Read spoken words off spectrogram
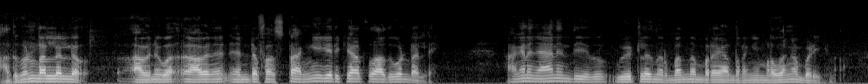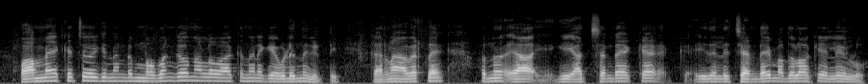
അതുകൊണ്ടല്ലല്ലോ അവന് അവന് എന്റെ ഫസ്റ്റ് അംഗീകരിക്കാത്തത് അതുകൊണ്ടല്ലേ. അങ്ങനെ ഞാൻ എന്ത് ചെയ്തു? വീട്ടിൽ നിർബന്ധം പറയാൻ തുടങ്ങി മൃദംഗം പഠിക്കണം. അപ്പോൾ അമ്മയൊക്കെ ചോദിക്കുന്നുണ്ട് മൃദംഗം എന്നുള്ള വാക്ക് നിനക്ക് എവിടെ നിന്ന് കിട്ടി? കാരണം അവരുടെ ഒന്ന് ഈ അച്ഛന്റെയൊക്കെ ഇതിൽ ചെണ്ടയും മതളൊക്കെ അല്ലേ ഉള്ളൂ.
